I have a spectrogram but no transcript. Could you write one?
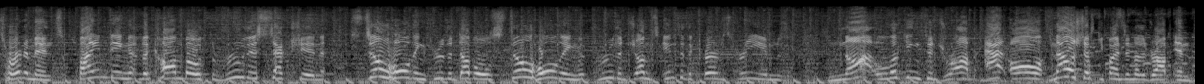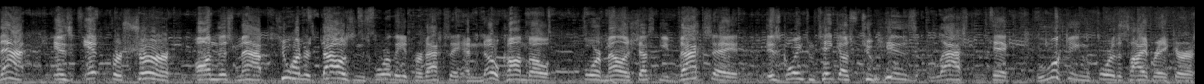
tournaments, finding the combo through this section, still holding through the doubles, still holding through the jumps into the curved streams, not looking to drop at all. Maliszewski finds another drop, and that is it for sure on this map. 200,000 score lead for Vaxei and no combo for Maliszewski. Vaxei is going to take us to his last pick, looking for the tiebreaker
